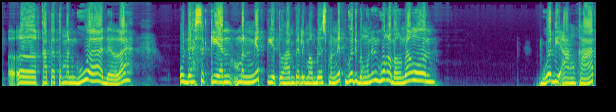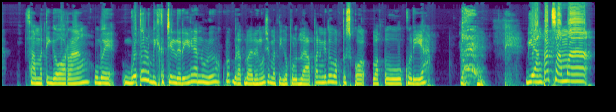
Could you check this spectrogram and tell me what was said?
eh, kata teman gue adalah udah sekian menit gitu, hampir 15 menit gue dibangunin gue nggak bangun-bangun. Gue diangkat sama tiga orang. Gue gue tuh lebih kecil dari ini kan dulu. Gue berat badan gue cuma 38 gitu waktu sekolah waktu kuliah. Diangkat sama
